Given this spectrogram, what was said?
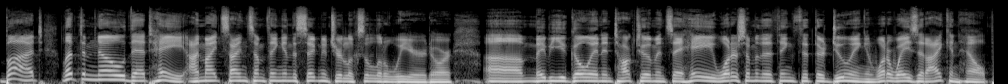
But let them know that, hey, I might sign something and the signature looks a little weird. Or uh, maybe you go in and talk to them and say, hey, what are some of the things that they're doing, and what are ways that I can help?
